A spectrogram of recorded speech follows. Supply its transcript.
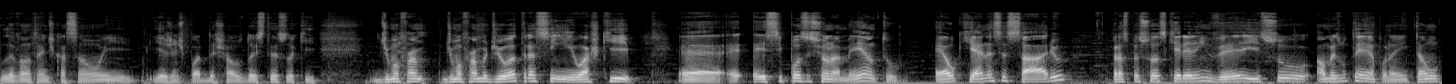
levanto a indicação e, e, a gente pode deixar os dois textos aqui. De uma forma, de uma forma ou de outra, assim, eu acho que é, é esse posicionamento é o que é necessário para as pessoas quererem ver isso ao mesmo tempo, né? Então,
